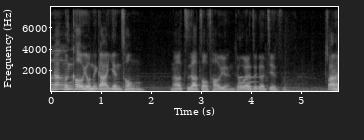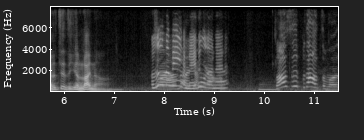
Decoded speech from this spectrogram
你看门口有那个烟囱，然后只要走超远，就为了这个戒指。算了，这戒指已经很烂了。可是那边也没路了呢。主要是不知道怎么。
